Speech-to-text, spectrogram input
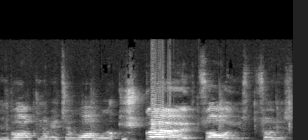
Bo, no wiecie, wow, jakiś cave, co jest, co jest?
